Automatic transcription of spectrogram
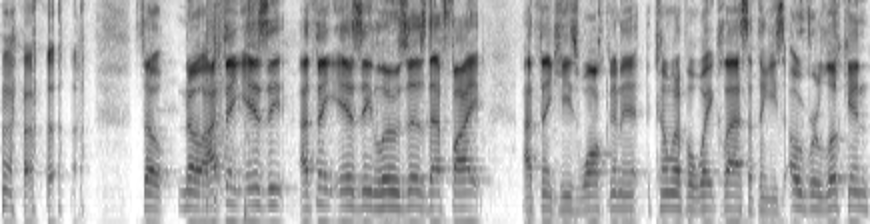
so no, I think Izzy. I think Izzy loses that fight. I think he's walking it, coming up a weight class. I think he's overlooking,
